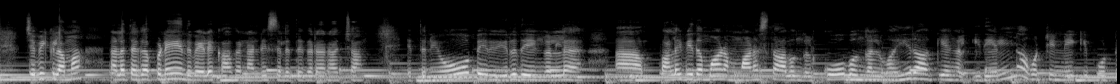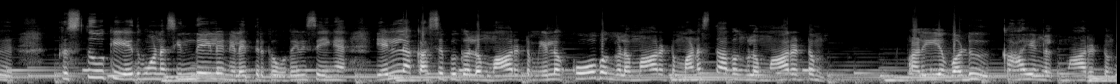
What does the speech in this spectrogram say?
ஜெபிக்கலாமா? நல்ல தகப்பனே இந்த வேலைக்காக நன்றி செலுத்துகிறார் ராஜா. எத்தனையோ பேர் இருதயங்களில் பலவிதமான மனஸ்தாபங்கள் கோபங்கள் வைராக்கியங்கள் இது எல்லாவற்றையும் நீக்கி போட்டு கிறிஸ்துவுக்கு ஏதுவான சிந்தையில் நிலைத்திருக்க உதவி செய்யுங்க. எல்லா கசப்புகளும் மாறட்டும் எல்லா கோபங்களும் மாறட்டும் மனஸ்தாபங்களும் மாறட்டும். பழைய வடு காயங்கள் மாறட்டும்.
